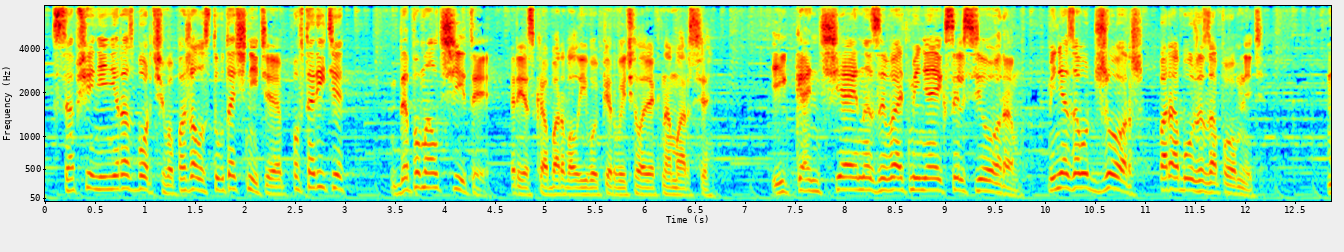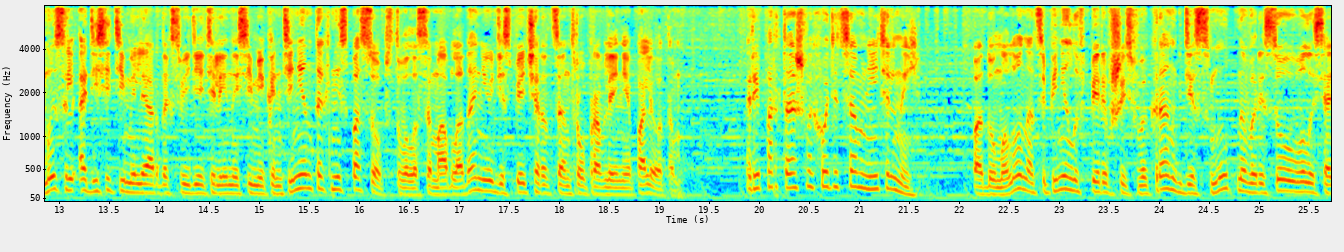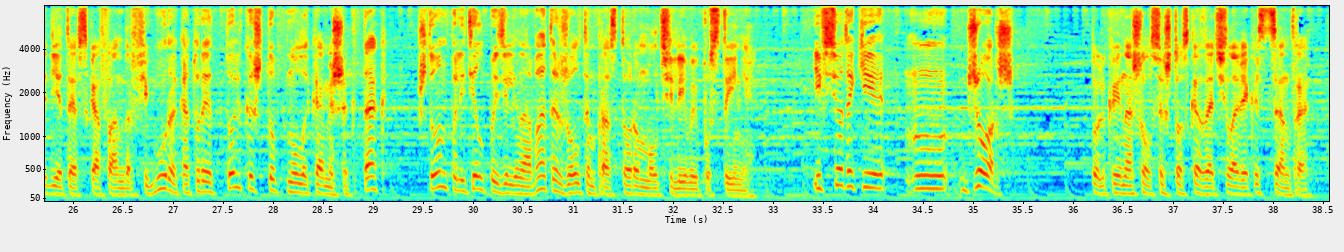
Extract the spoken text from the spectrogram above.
«Сообщение неразборчиво, пожалуйста, уточните, повторите...» «Да помолчи ты!» – резко оборвал его первый человек на Марсе. «И кончай называть меня Эксельсиором! Меня зовут Джордж, пора бы уже запомнить!» Мысль о 10 миллиардах свидетелей на семи континентах не способствовала самообладанию диспетчера Центра управления полетом. «Репортаж выходит сомнительный», – подумал он, оцепенел и вперевшись в экран, где смутно вырисовывалась одетая в скафандр фигура, которая только что пнула камешек так, что он полетел по зеленовато-желтым просторам молчаливой пустыни. «И все-таки... М- Джордж!» Только и нашелся, что сказать человек из центра –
